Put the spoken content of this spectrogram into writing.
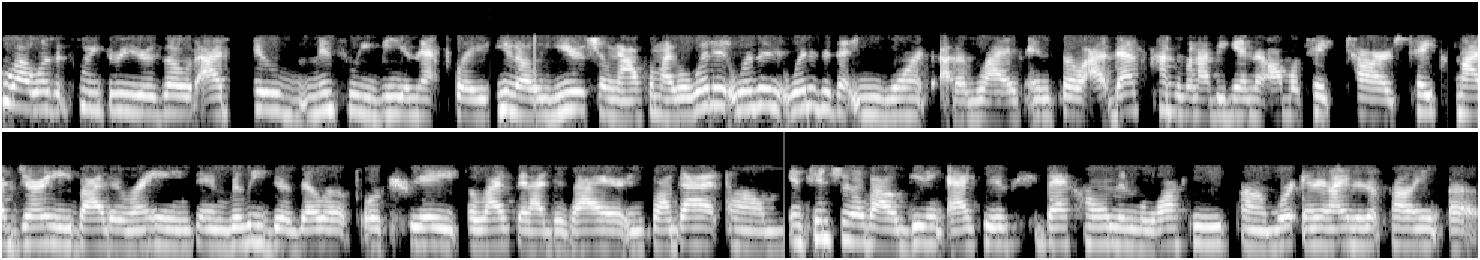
who I was at 23 years old, I'd still mentally be in that place, you know, years from now. So I'm like, well, what is, what is, what is it that you want out of life? And so I, that's kind of when I began to almost take charge, take my journey by the reins and really develop or create the life that I desire. And so I got um, intentional about getting active back home in Milwaukee. Um, work, and then I ended up following, uh,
